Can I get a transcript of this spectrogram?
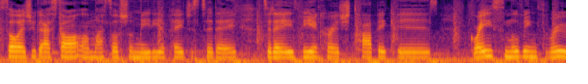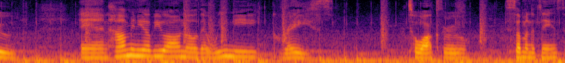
So, as you guys saw on my social media pages today, today's Be Encouraged topic is grace moving through. And how many of you all know that we need grace to walk through some of the things,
